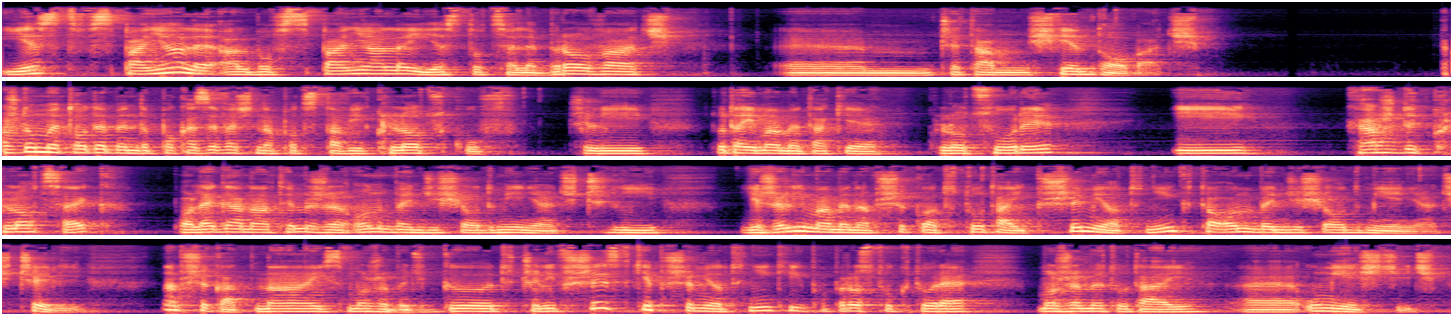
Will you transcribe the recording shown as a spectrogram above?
jest wspaniale albo wspaniale jest to celebrować, em, czy tam świętować. Każdą metodę będę pokazywać na podstawie klocków, czyli tutaj mamy takie klocury i każdy klocek polega na tym, że on będzie się odmieniać, czyli jeżeli mamy na przykład tutaj przymiotnik, to on będzie się odmieniać, czyli na przykład nice może być good, czyli wszystkie przymiotniki po prostu, które możemy tutaj e, umieścić.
